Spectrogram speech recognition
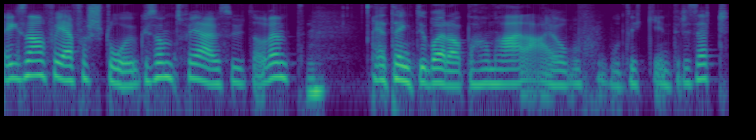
Ikke sant? For jeg forstår jo ikke sånt, for jeg er jo så utadvendt. Jeg tenkte jo bare at han her er jo overhodet ikke interessert.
